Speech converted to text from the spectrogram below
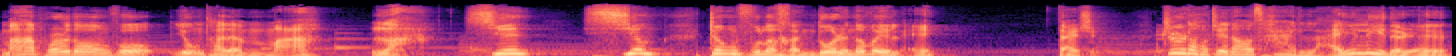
麻婆豆腐用它的麻辣鲜。香征服了很多人的味蕾，但是知道这道菜来历的人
